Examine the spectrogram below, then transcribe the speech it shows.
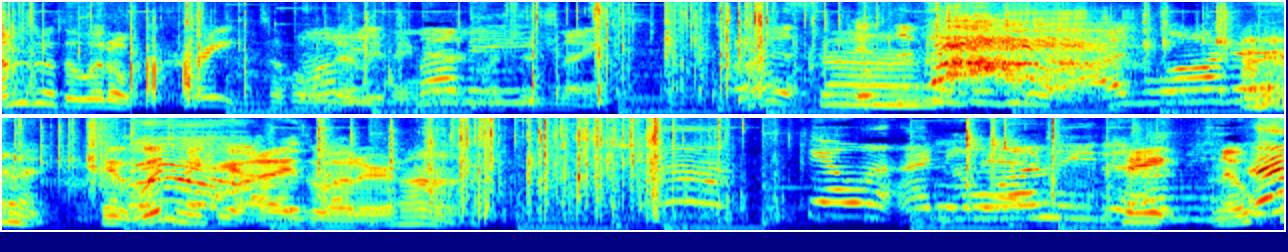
Susie, And it comes with a little crate to hold Mommy, everything in, which is nice. Is it, is it Awesome. making your eyes water? it would make your eyes water, huh? Kayla, I need No. I need it. Hey, I need no it. No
